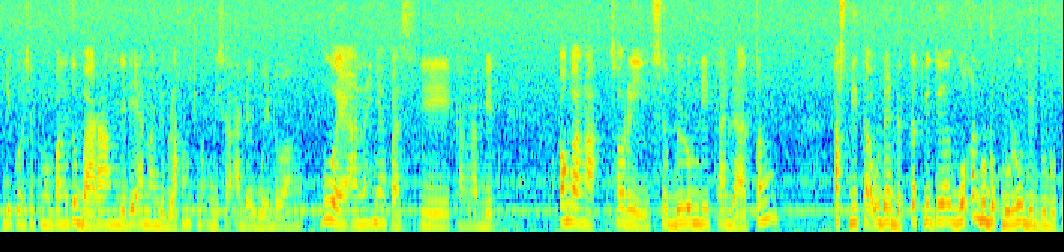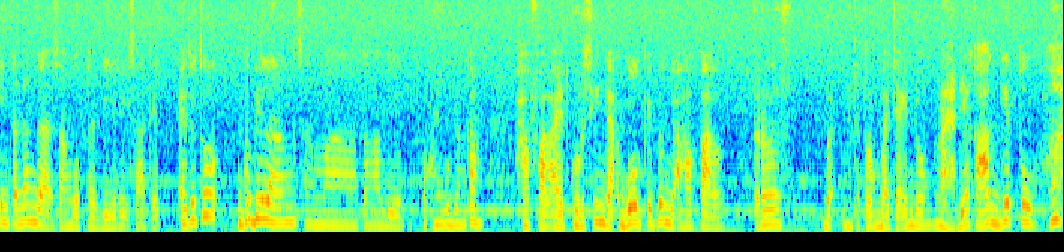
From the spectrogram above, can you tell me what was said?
di kursi penumpang itu barang jadi emang di belakang cuma bisa ada gue doang. Gue anehnya pas di Kang Abid. Oh enggak enggak sorry sebelum Dita dateng pas Dita udah deket gitu ya gue kan duduk dulu didudukin karena nggak sanggup berdiri saat itu. Itu tuh gue bilang sama Kang Abid pokoknya gue bilang Kang hafal ayat kursi nggak gue gitu nggak hafal. Terus "Ba- minta tolong bacain dong. Nah dia kaget tuh. Hah?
